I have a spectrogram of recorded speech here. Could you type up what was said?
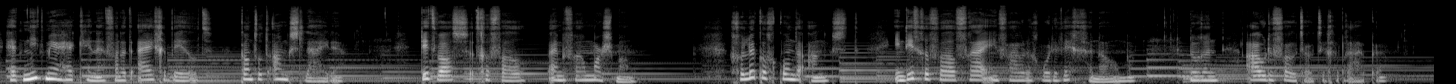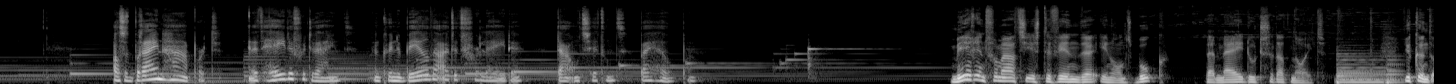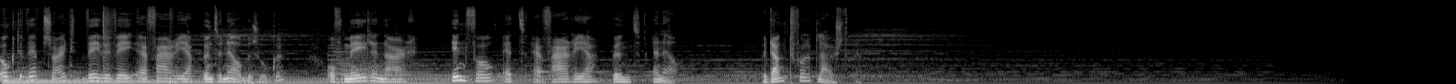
Het niet meer herkennen van het eigen beeld kan tot angst leiden. Dit was het geval bij mevrouw Marsman. Gelukkig kon de angst in dit geval vrij eenvoudig worden weggenomen door een oude foto te gebruiken. Als het brein hapert en het heden verdwijnt, dan kunnen beelden uit het verleden daar ontzettend bij helpen. Meer informatie is te vinden in ons boek Bij mij doet ze dat nooit. Je kunt ook de website www.ervaria.nl bezoeken of mailen naar info.ervaria.nl. Bedankt voor het luisteren.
